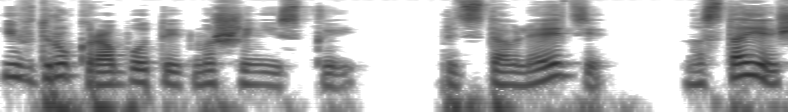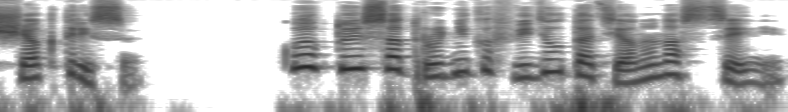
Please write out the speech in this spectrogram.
и вдруг работает машинисткой. Представляете? Настоящая актриса. Кое-кто из сотрудников видел Татьяну на сцене.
